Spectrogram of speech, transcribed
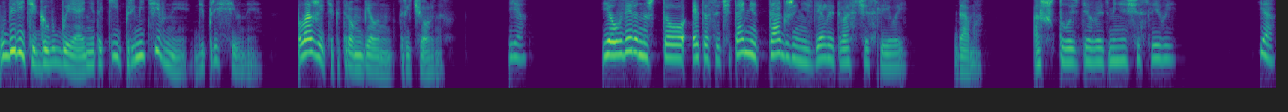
Уберите голубые, они такие примитивные, депрессивные. Положите к трем белым три черных. Я. Я уверена, что это сочетание также не сделает вас счастливой. Дама. А что сделает меня счастливой? Я.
